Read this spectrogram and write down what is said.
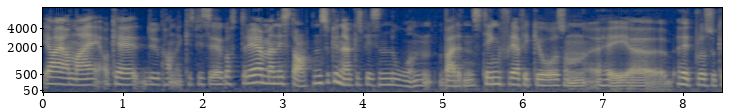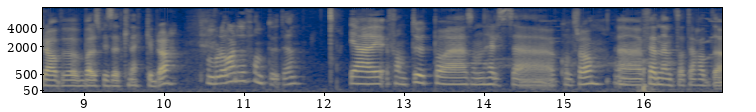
ja, ja, nei, ok, du kan ikke spise godteri. Men i starten så kunne jeg ikke spise noen verdens ting, fordi jeg fikk jo sånn høy, eh, høyt blodsukker av bare å spise et knekkebrød. Hvordan var det du fant det ut igjen? Jeg fant det ut på eh, sånn helsekontroll, Ja. for jeg nevnte at jeg hadde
